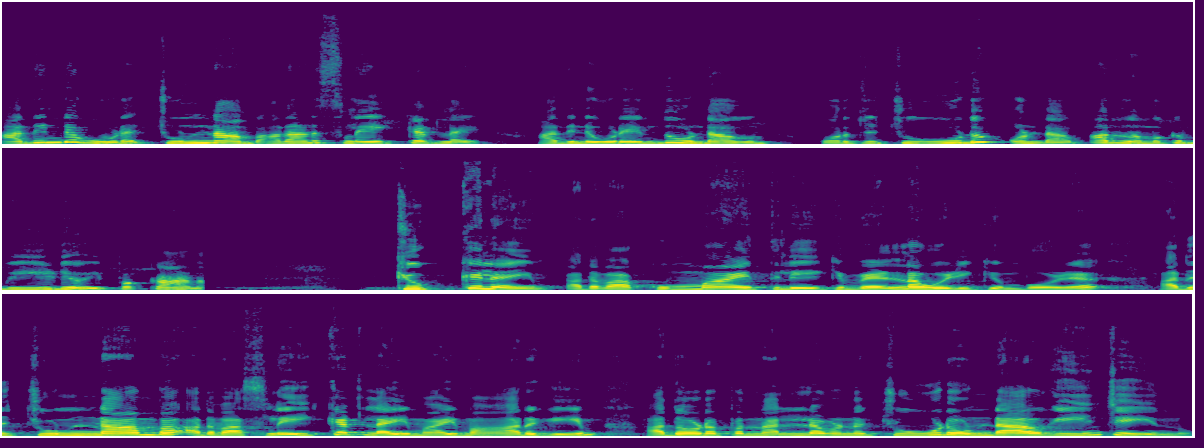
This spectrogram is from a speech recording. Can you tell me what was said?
അതിന്റെ കൂടെ ചുണ്ണാമ്പ് അതാണ് സ്ലേക്കഡ് ലൈം അതിന്റെ കൂടെ എന്തും ഉണ്ടാകും? കുറച്ച് ചൂടും ഉണ്ടാകും. അത് നമുക്ക് വീഡിയോ ഇപ്പോൾ കാണാം. ക്യുക്കിലയും അഥവാ കുമ്മായത്തിലേക്ക് വെള്ളം ഒഴിക്കുമ്പോൾ അത് ചുണ്ണാമ്പ് അഥവാ സ്ലേക്കഡ് ലൈമായി മാറുകയും അതോടൊപ്പം നല്ലവണ്ണം ചൂട് ഉണ്ടാവുകയും ചെയ്യുന്നു.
